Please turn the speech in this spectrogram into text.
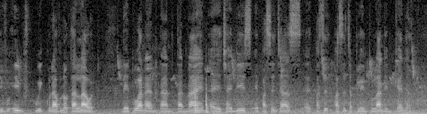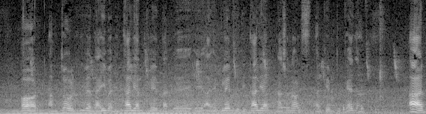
if, if we could have not allowed the 239 uh, Chinese uh, passengers uh, passenger plane to land in Kenya, or I'm told even that even Italian plane that uh, a, a plane with Italian nationals that came to Kenya, and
